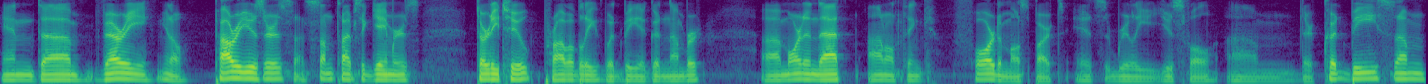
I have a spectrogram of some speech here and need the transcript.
And um, very you know power users, uh, some types of gamers, 32 probably would be a good number. Uh, more than that, I don't think for the most part it's really useful. Um, there could be some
